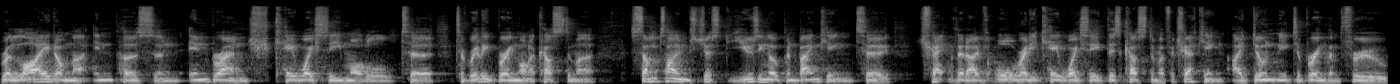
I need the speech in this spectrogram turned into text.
relied on that in-person, in-branch KYC model to, to really bring on a customer. Sometimes just using open banking to check that I've already KYC'd this customer for checking. I don't need to bring them through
